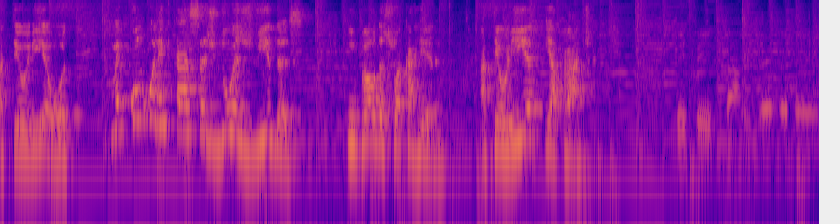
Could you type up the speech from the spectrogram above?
a teoria é outra. Como é como conectar essas duas vidas em prol da sua carreira? A teoria e a prática. Perfeito, Carlos. É, é, é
